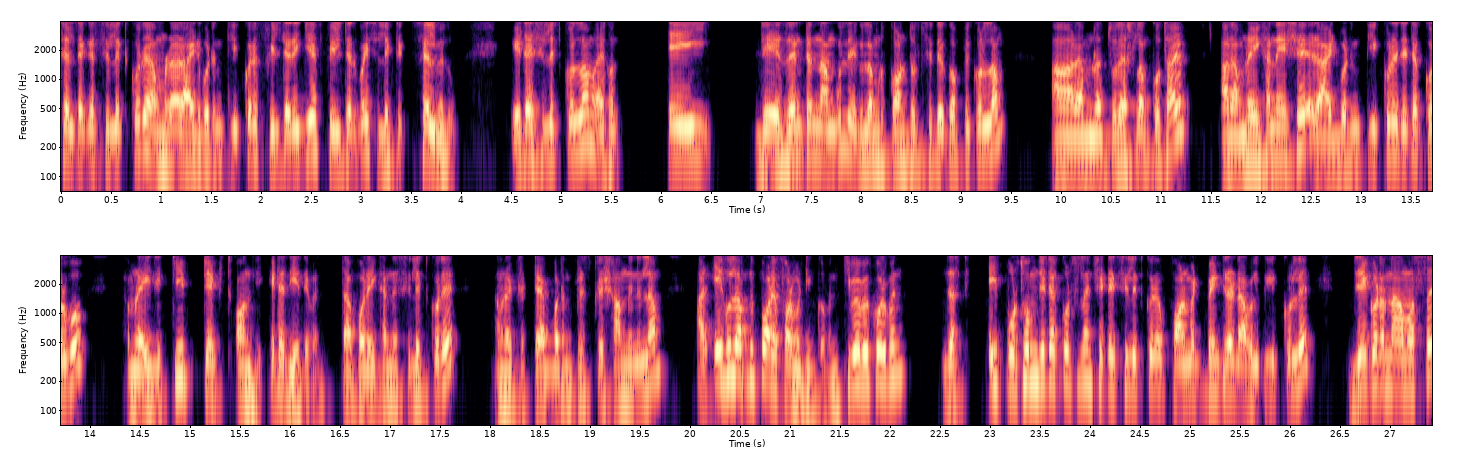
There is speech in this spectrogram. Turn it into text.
সেলটাকে সিলেক্ট করে আমরা রাইট বাটন ক্লিক করে ফিল্টারে গিয়ে filter by selected cell value এটাই সিলেক্ট করলাম। এখন এই যে এজেন্টের নামগুলো, এগুলো আমরা কন্ট্রোল সি দিয়ে কপি করলাম। আর আমরা চলে আসলাম কোথায়? আর আমরা এখানে এসে রাইট বাটন ক্লিক করে যেটা করব, আমরা এই যে কিপ টেক্সট অনলি এটা দিয়ে দেবেন। তারপরে এখানে সিলেক্ট করে আমরা একটা ট্যাব বাটন প্রেস করে সামনে নিলাম, আর এগুলো আপনি পরে ফরম্যাটিং করবেন। কীভাবে করবেন? জাস্ট এই প্রথম যেটা করছিলেন সেটাই সিলেক্ট করে ফরম্যাট পেন্টারে ডাবল ক্লিক করলে যে কটা নাম আছে,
